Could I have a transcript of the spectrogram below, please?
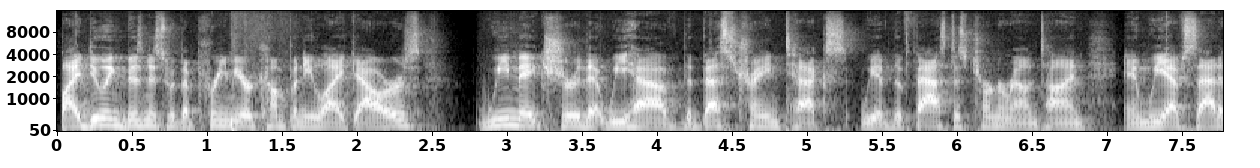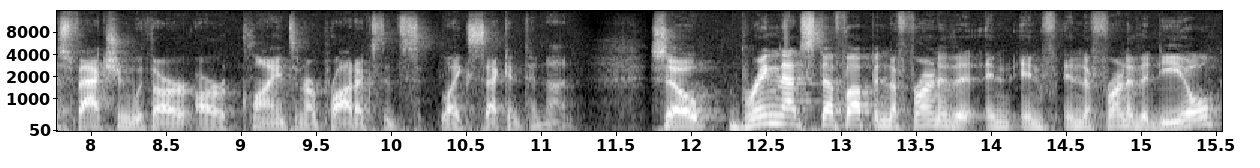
by doing business with a premier company like ours, we make sure that we have the best trained techs, we have the fastest turnaround time, and we have satisfaction with our, our clients and our products that's like second to none. So bring that stuff up in the front of the in, in, in the front of the deal,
